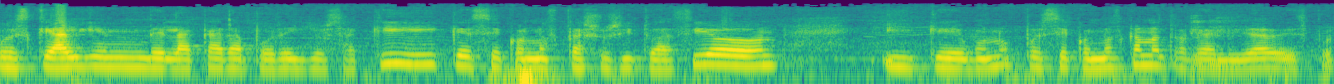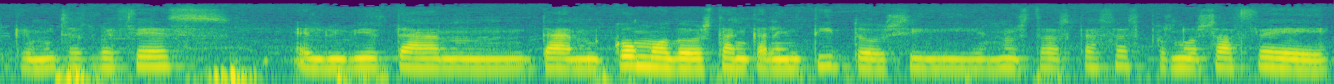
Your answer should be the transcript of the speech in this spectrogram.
pues que alguien dé la cara por ellos aquí, que se conozca su situación y que bueno, pues se conozcan otras realidades, porque muchas veces el vivir tan tan cómodos, tan calentitos y en nuestras casas pues nos hace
